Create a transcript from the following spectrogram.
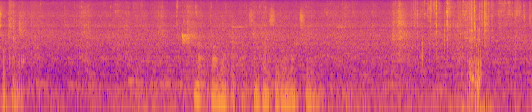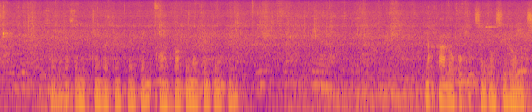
สุขียะนะกกาโลกกะสันโทสิโรมัชเชสารวัสนิทจงไรเป็นใครผลขอความเป็นมงคลจงเกิด นะกาโลกุกุสันโทสิโรมัชเช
